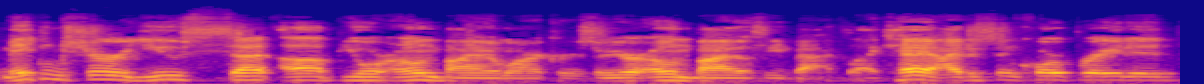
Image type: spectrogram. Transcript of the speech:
making sure you set up your own biomarkers or your own biofeedback. Like, hey, I just incorporated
